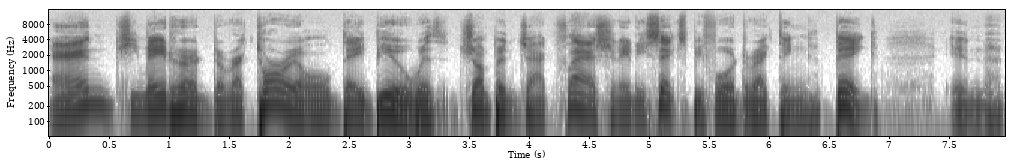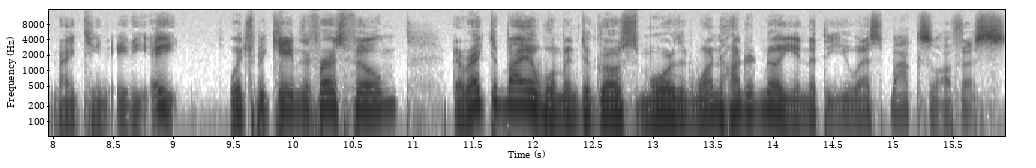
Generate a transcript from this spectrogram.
And she made her directorial debut with Jumpin' Jack Flash in 86 before directing Big in 1988, which became the first film directed by a woman to gross more than 100 million at the US box office.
